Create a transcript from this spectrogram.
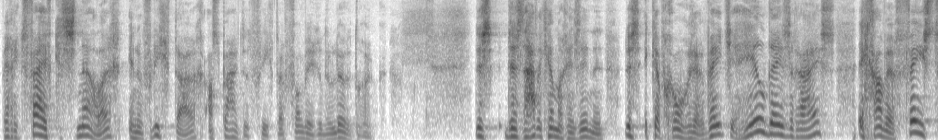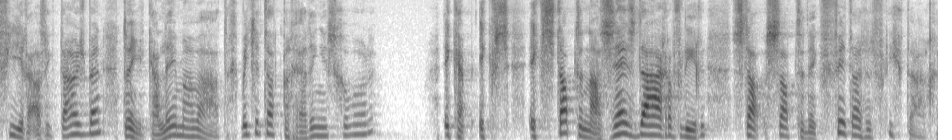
werkt vijf keer sneller in een vliegtuig als buiten het vliegtuig vanwege de luchtdruk. Dus, dus daar had ik helemaal geen zin in. Dus ik heb gewoon gezegd, weet je, heel deze reis, ik ga weer feest vieren als ik thuis ben, drink ik alleen maar water. Weet je dat mijn redding is geworden? Ik, heb, ik, ik stapte na zes dagen vliegen, stapte ik fit uit het vliegtuig.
